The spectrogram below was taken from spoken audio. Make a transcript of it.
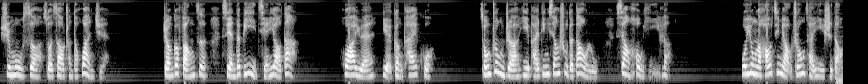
是暮色所造成的幻觉。整个房子显得比以前要大，花园也更开阔。从种着一排丁香树的道路向后移了。我用了好几秒钟才意识到，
